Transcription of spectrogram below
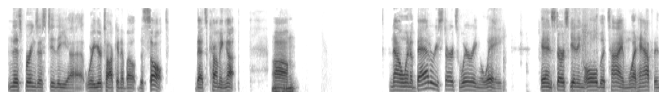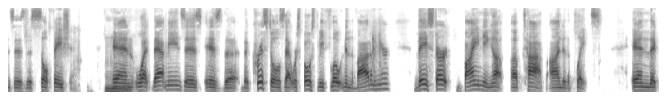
this brings us to the uh, where you're talking about the salt that's coming up. Um, now, when a battery starts wearing away and starts getting old with time, what happens is this sulfation. Mhm. And what that means is is the the crystals that were supposed to be floating in the bottom here, they start binding up up top onto the plates. And the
